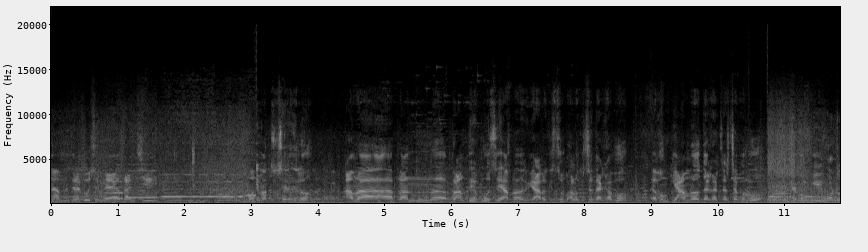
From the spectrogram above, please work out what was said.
না আপনি জানছি ছেড়ে দিল আমরা প্রাণ প্রান্তে পৌঁছে আপনাদেরকে আরও কিছু ভালো কিছু দেখাবো এবং কি আমরাও দেখার চেষ্টা করব এবং কি অটো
